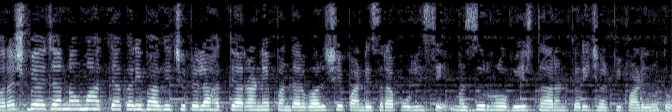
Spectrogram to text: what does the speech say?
વર્ષ બે હજાર નવમાં હત્યા કરી ભાગી છૂટેલા હત્યારાને પંદર વર્ષે પાંડેસરા પોલીસે મજૂરનો વેશ ધારણ કરી ઝડપી પાડ્યો હતો.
